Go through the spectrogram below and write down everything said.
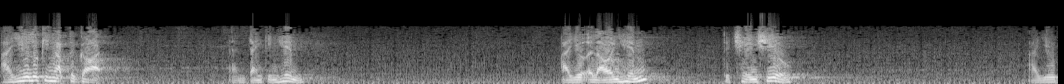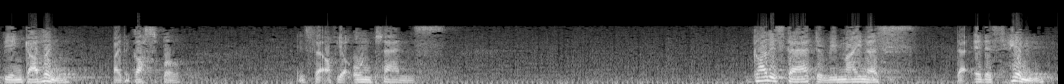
Are you looking up to God and thanking Him? Are you allowing Him to change you? Are you being governed by the gospel instead of your own plans? God is there to remind us that it is Him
